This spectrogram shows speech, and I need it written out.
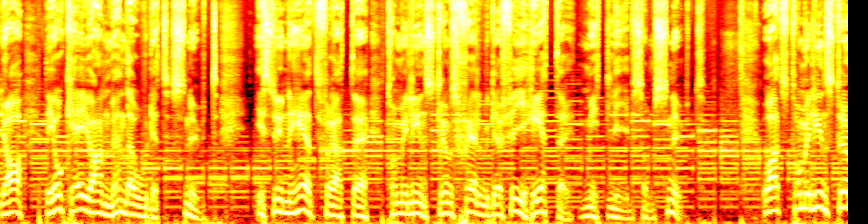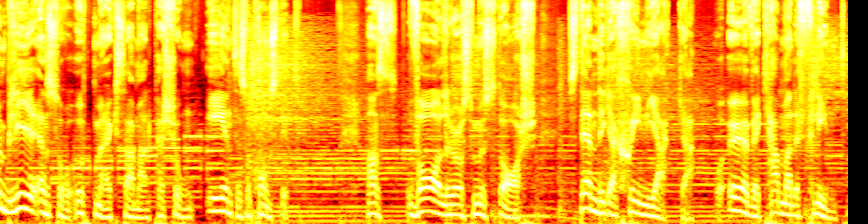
Ja, det är okej att använda ordet snut, i synnerhet för att eh, Tommy Lindströms självbiografi heter Mitt liv som snut. Och att Tommy Lindström blir en så uppmärksammad person är inte så konstigt. Hans valrossmustasch, ständiga skinnjacka och överkammade flint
